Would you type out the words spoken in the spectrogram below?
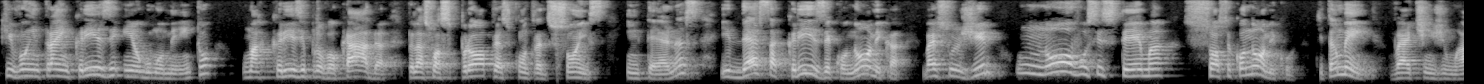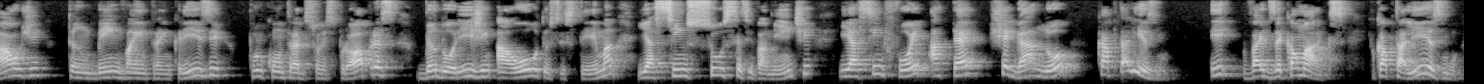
que vão entrar em crise em algum momento, uma crise provocada pelas suas próprias contradições internas e dessa crise econômica vai surgir um novo sistema socioeconômico, que também vai atingir um auge, também vai entrar em crise por contradições próprias, dando origem a outro sistema e assim sucessivamente, e assim foi até chegar no capitalismo. E vai dizer Karl Marx que o capitalismo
